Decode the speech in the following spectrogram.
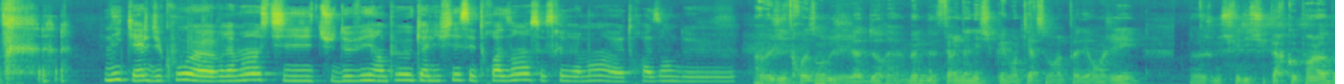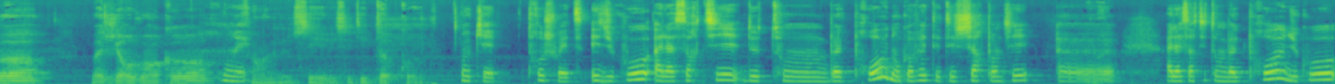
Nickel, du coup, vraiment, si tu devais un peu qualifier ces trois ans, ce serait vraiment trois ans de... Ah bah, j'ai 3 ans, j'ai- j'adorais. Même faire une année supplémentaire, ça m'aurait pas dérangé. Euh, je me suis fait des super copains là-bas. Bah, je les revois encore. Ouais, Enfin, c'est- c'était top quoi. ok, trop chouette. Et du coup, à la sortie de ton bac pro, donc en fait, t'étais charpentier euh, à la sortie de ton bac pro, du coup,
